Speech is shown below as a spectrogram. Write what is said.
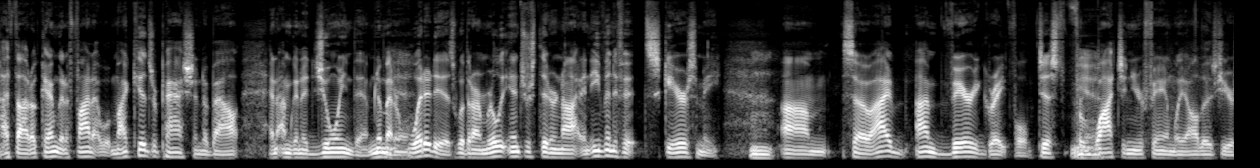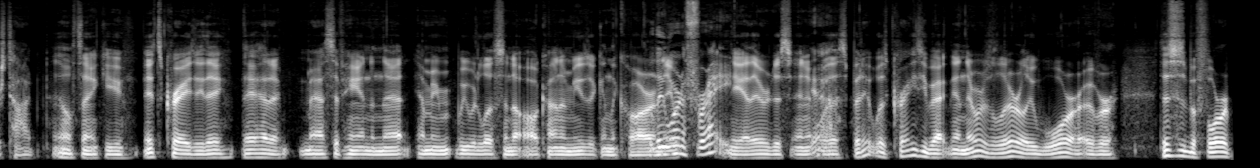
I thought, okay, I'm going to find out what my kids are passionate about, and I'm going to join them, no matter Yeah. what it is, whether I'm really interested or not, and even if it scares me. Um, so I, I'm very grateful just for Yeah. watching your family all those years, Todd. Oh, thank you. It's crazy. They they had a massive hand in that. I mean, we would listen to all kind of music in the car. and they weren't afraid. Yeah, they were just in it Yeah. with us. But it was crazy back then. There was literally war over. This is before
